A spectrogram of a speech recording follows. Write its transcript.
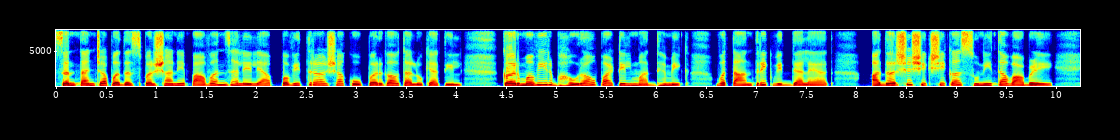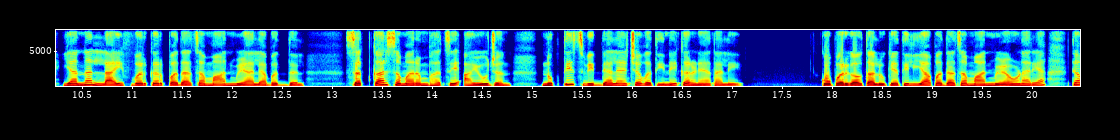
संतांच्या पदस्पर्शाने पावन झालेल्या पवित्र अशा कोपरगाव तालुक्यातील कर्मवीर भाऊराव पाटील माध्यमिक व तांत्रिक विद्यालयात आदर्श शिक्षिका सुनीता वाबळे यांना लाईफ वर्कर पदाचा मान मिळाल्याबद्दल सत्कार समारंभाचे आयोजन नुकतीच विद्यालयाच्या वतीने करण्यात आले. कोपरगाव तालुक्यातील या पदाचा मान मिळवणाऱ्या त्या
